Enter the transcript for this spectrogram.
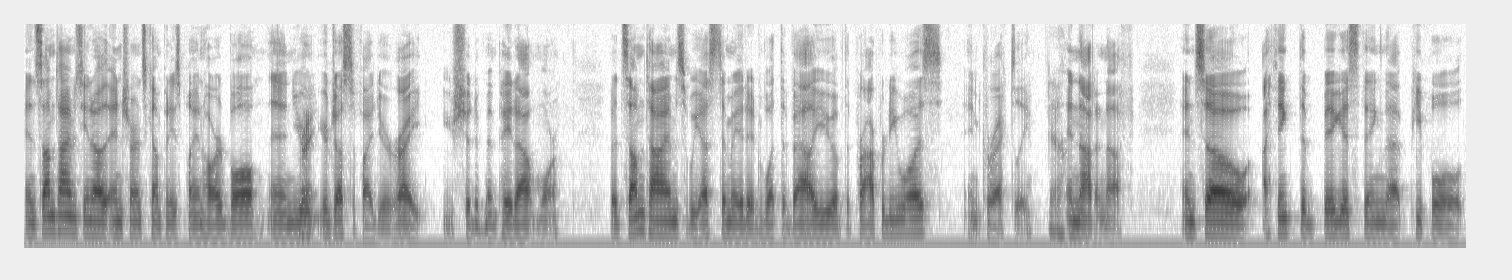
And sometimes, you know, the insurance company's playing hardball, and you're, Right. you're justified. You're right. You should have been paid out more. But sometimes we estimated what the value of the property was incorrectly Yeah. and not enough. And so I think the biggest thing that people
